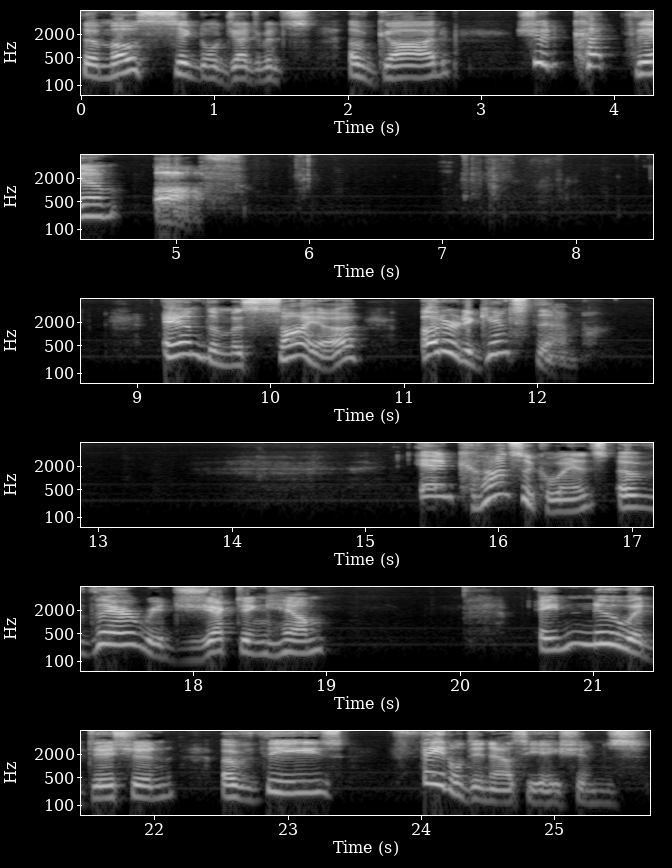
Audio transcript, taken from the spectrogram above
the most signal judgments of God should cut them off. And the Messiah uttered against them. In consequence of their rejecting him, a new edition of these fatal denunciations,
